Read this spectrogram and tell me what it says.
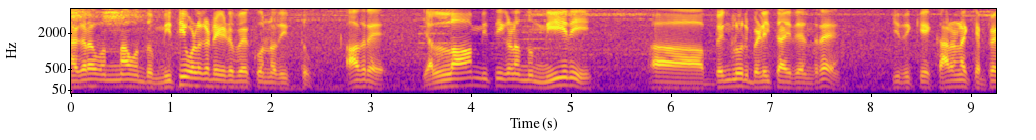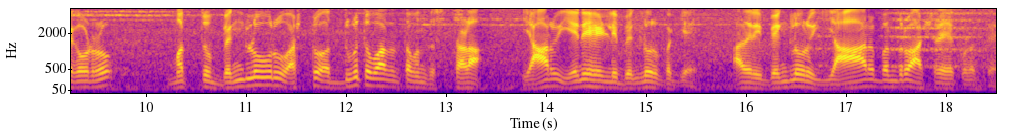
ನಗರವನ್ನು ಒಂದು ಮಿತಿ ಒಳಗಡೆ ಇಡಬೇಕು ಅನ್ನೋದಿತ್ತು. ಆದರೆ ಎಲ್ಲ ಮಿತಿಗಳನ್ನು ಮೀರಿ ಬೆಂಗಳೂರು ಬೆಳೀತಾ ಇದೆ ಅಂದರೆ ಇದಕ್ಕೆ ಕಾರಣ ಕೆಂಪೇಗೌಡರು ಮತ್ತು ಬೆಂಗಳೂರು ಅಷ್ಟು ಅದ್ಭುತವಾದಂಥ ಒಂದು ಸ್ಥಳ. ಯಾರು ಏನೇ ಹೇಳಲಿ ಬೆಂಗಳೂರು ಬಗ್ಗೆ, ಆದರೆ ಈ ಬೆಂಗಳೂರು ಯಾರು ಬಂದರೂ ಆಶ್ರಯ ಕೊಡುತ್ತೆ.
